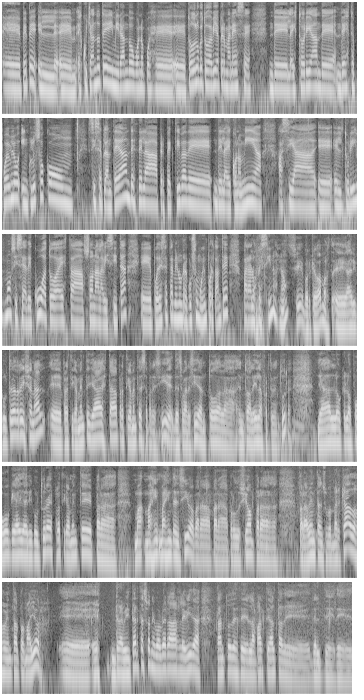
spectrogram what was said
Eh, Pepe, eh, escuchándote y mirando, bueno, pues eh, todo lo que todavía permanece de la historia de, este pueblo, incluso con, si se plantea desde la perspectiva de, la economía hacia el turismo, si se adecua toda esta zona a la visita, puede ser también un recurso muy importante para los vecinos, ¿no? Sí, porque vamos, agricultura tradicional prácticamente ya está prácticamente desaparecida, desaparecida en toda la, en toda la isla de Fuerteventura. Mm. Ya lo, que, lo poco que hay de agricultura es prácticamente para más, más, intensiva para, para producción, para, para venta en supermercados o venta al por mayor eh, es rehabilitar esta zona y volver a darle vida tanto desde la parte alta de,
